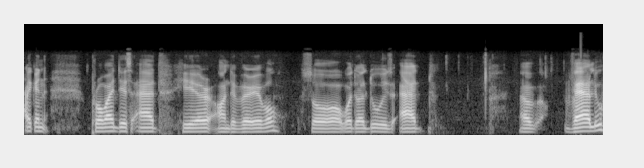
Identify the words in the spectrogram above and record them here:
I can provide this add here on the variable. So what I'll do is add a value.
